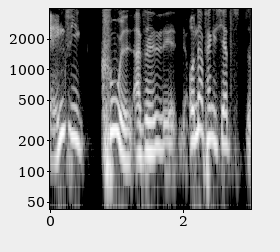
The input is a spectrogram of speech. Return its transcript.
irgendwie cool. Also unabhängig jetzt, äh,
